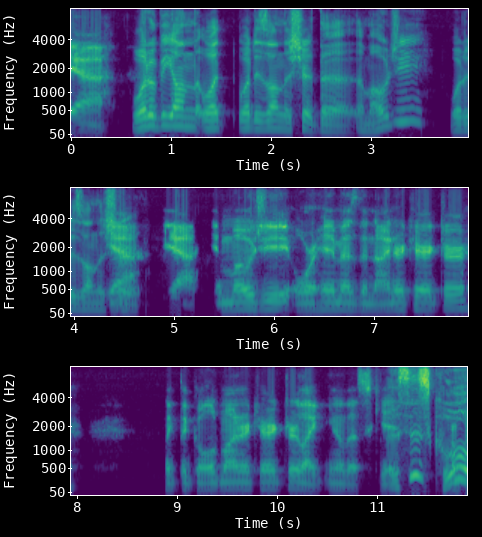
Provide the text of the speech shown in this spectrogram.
yeah, What would be on the, what? What is on the shirt? The emoji? What is on the yeah, shirt? yeah. Emoji or him as the Niner character, like the gold miner character, like you know the skit. This is cool.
